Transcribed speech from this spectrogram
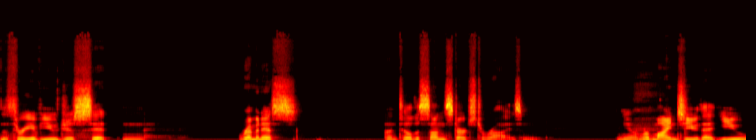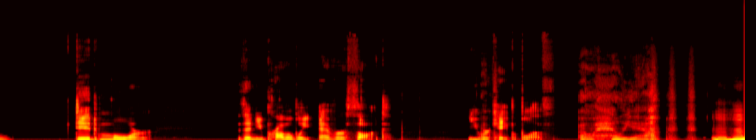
the three of you just sit and reminisce until the sun starts to rise and you know reminds you that you did more than you probably ever thought you were capable of. Oh hell yeah! Mm-hmm.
